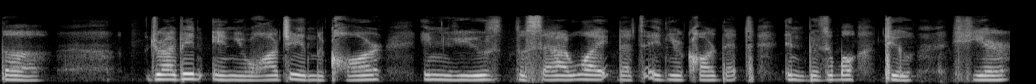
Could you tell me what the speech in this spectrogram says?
the drive-in and you watch it in the car and you use the satellite that's in your car that's invisible to hear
